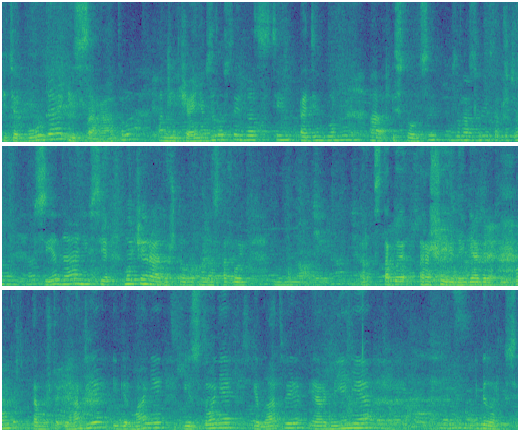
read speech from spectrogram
Петербурга, из Саратова, англичане взрослые 21 год, а эстонцы взрослые, так что все, да, они все. Мы очень рады, что у нас такой с такой расширенной географией конкурс, потому что и Англия, и Германия, и Эстония, и Латвия, и Армения, и Белоруссия.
